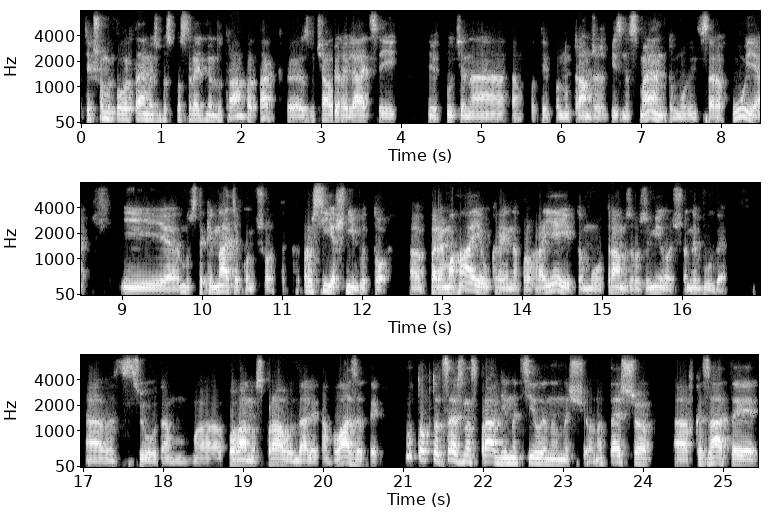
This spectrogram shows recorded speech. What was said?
от якщо ми повертаємось безпосередньо до Трампа, так е, звучали реляції від Путіна там по типу ну Трамп же ж бізнесмен, тому він все рахує, і е, ну з таким натяком, що так Росія ж нібито перемагає, Україна програє, і тому Трамп зрозуміло, що не буде е, цю там е, погану справу далі там влазити. Ну тобто, це ж насправді націлено на що? На те, що е, вказати,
